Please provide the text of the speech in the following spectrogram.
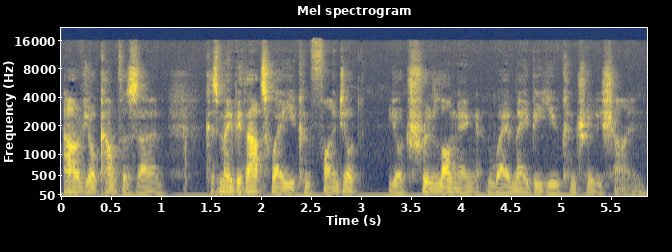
out of your comfort zone, because maybe that's where you can find your your true longing and where maybe you can truly shine.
